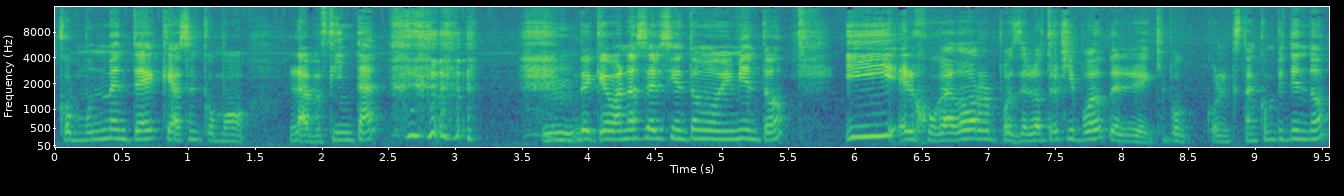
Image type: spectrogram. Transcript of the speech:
comúnmente que hacen como la finta de que van a hacer cierto movimiento y el jugador pues del otro equipo, del equipo con el que están compitiendo,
